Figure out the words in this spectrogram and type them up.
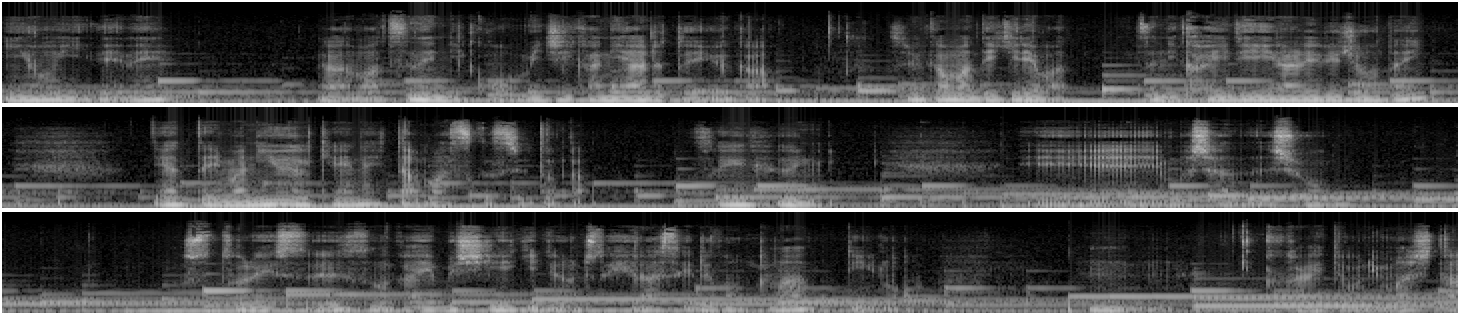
匂いでねがまあ常にこう身近にあるというかそれかまあできれば常に嗅いでいられる状態であったり、まあ、匂いが嫌いな人はマスクするとかそういうふうに、えーまあ、ストレスその外部刺激っていうのをちょっと減らせるのかなっていうのは、うん、書かれておりました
